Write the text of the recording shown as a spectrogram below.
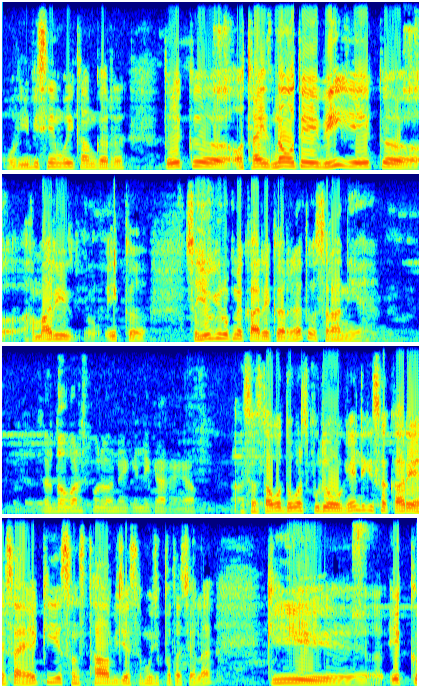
वो ये भी सेम वही काम कर रहे हैं। तो एक ऑथराइज न होते हुए भी ये एक हमारी एक सहयोगी रूप में कार्य कर रहे हैं तो सराहनीय है। सर दो वर्ष पूरे होने के लिए क्या कहेंगे आप? संस्था को दो वर्ष पूरे हो गए हैं लेकिन इसका कार्य ऐसा है कि ये संस्था अभी जैसे मुझे पता चला कि एक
